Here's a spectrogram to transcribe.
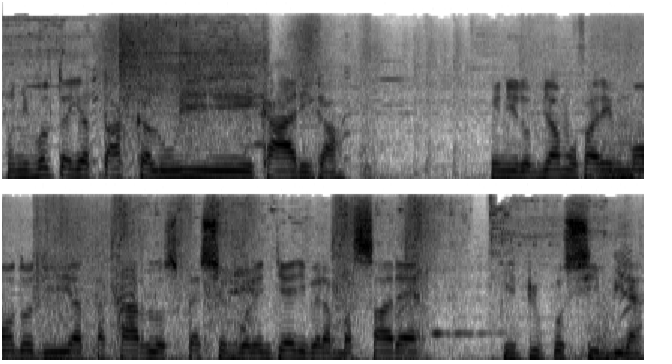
Ogni volta che attacca lui carica quindi dobbiamo fare in modo di attaccarlo spesso e volentieri per abbassare il più possibile.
